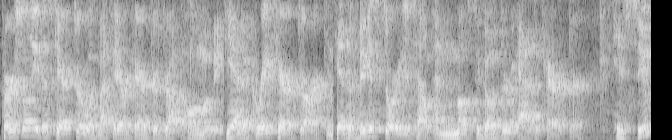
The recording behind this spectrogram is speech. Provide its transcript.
Personally, this character was my favorite character throughout the whole movie. He had a great character arc, and he had the biggest story to tell and most to go through as a character. His suit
